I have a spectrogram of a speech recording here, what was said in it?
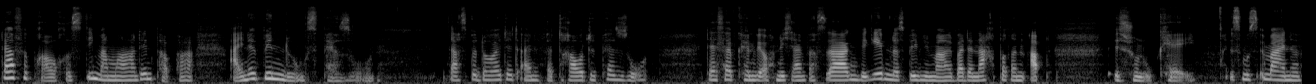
Dafür braucht es die Mama, den Papa, eine Bindungsperson. Das bedeutet eine vertraute Person. Deshalb können wir auch nicht einfach sagen, wir geben das Baby mal bei der Nachbarin ab, ist schon okay. Es muss immer eine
